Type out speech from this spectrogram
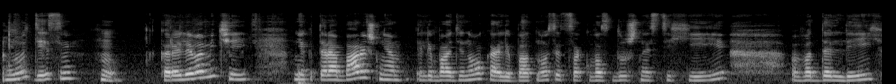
Ну, здесь хм, королева мечей. Некоторая барышня либо одинокая, либо относится к воздушной стихии, водолей,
